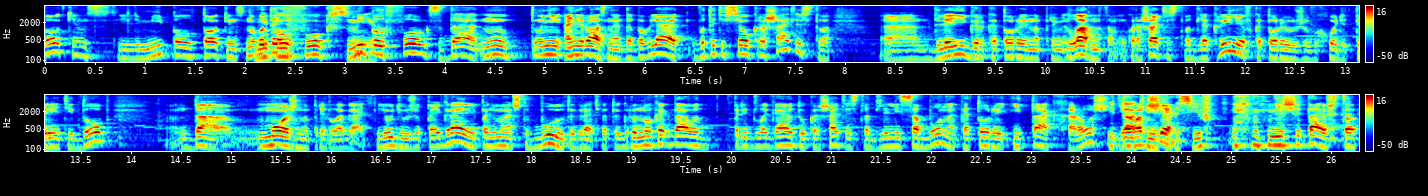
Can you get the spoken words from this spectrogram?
Tokens или Meeple Tokens. Ну, Meeple вот эти, Fox. Meeple Fox, да. Ну, у них, они разные добавляют. Вот эти все украшательства, Э, для игр, которые, например, ладно, там украшательства для крыльев, которые уже выходит третий доп, да, можно предлагать. Люди уже поиграли и понимают, что будут играть в эту игру. Но когда вот предлагают украшательства для Лиссабона, который и так хорош, и я так вообще некрасив. не считаю, что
